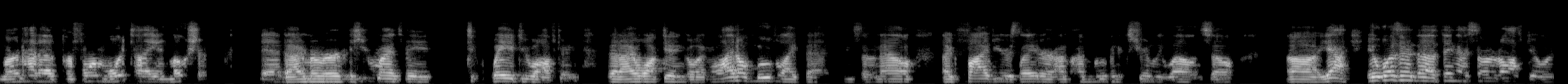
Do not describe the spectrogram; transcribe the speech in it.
learn how to perform Muay Thai in motion. And I remember he reminds me way too often that I walked in going, well, I don't move like that. And so now, like five years later, I'm, I'm moving extremely well. And so, uh, yeah, it wasn't a thing I started off doing,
